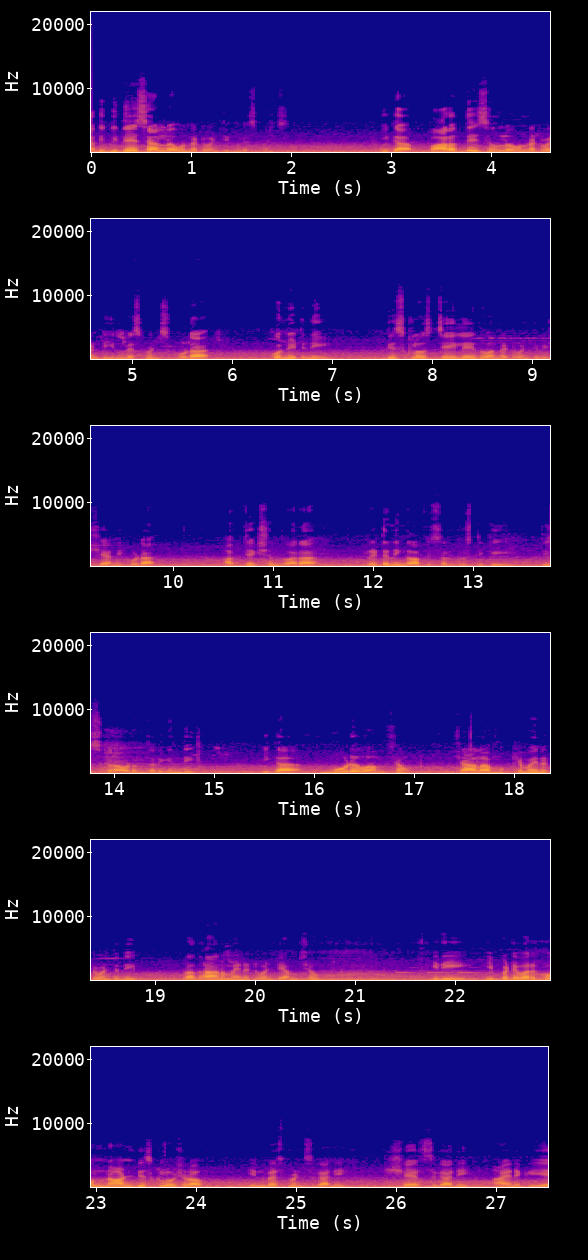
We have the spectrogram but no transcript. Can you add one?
అది విదేశాల్లో ఉన్నటువంటి ఇన్వెస్ట్మెంట్స్. ఇక భారతదేశంలో ఉన్నటువంటి ఇన్వెస్ట్మెంట్స్ కూడా కొన్నిటిని డిస్క్లోజ్ చేయలేదు అన్నటువంటి విషయాన్ని కూడా అబ్జెక్షన్ ద్వారా రిటర్నింగ్ ఆఫీసర్ దృష్టికి తీసుకురావడం జరిగింది. ఇక మూడవ అంశం చాలా ముఖ్యమైనటువంటిది ప్రధానమైనటువంటి అంశం. ఇది ఇప్పటి వరకు నాన్ డిస్క్లోజర్ ఆఫ్ ఇన్వెస్ట్మెంట్స్ కానీ షేర్స్ కానీ ఆయనకి ఏ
